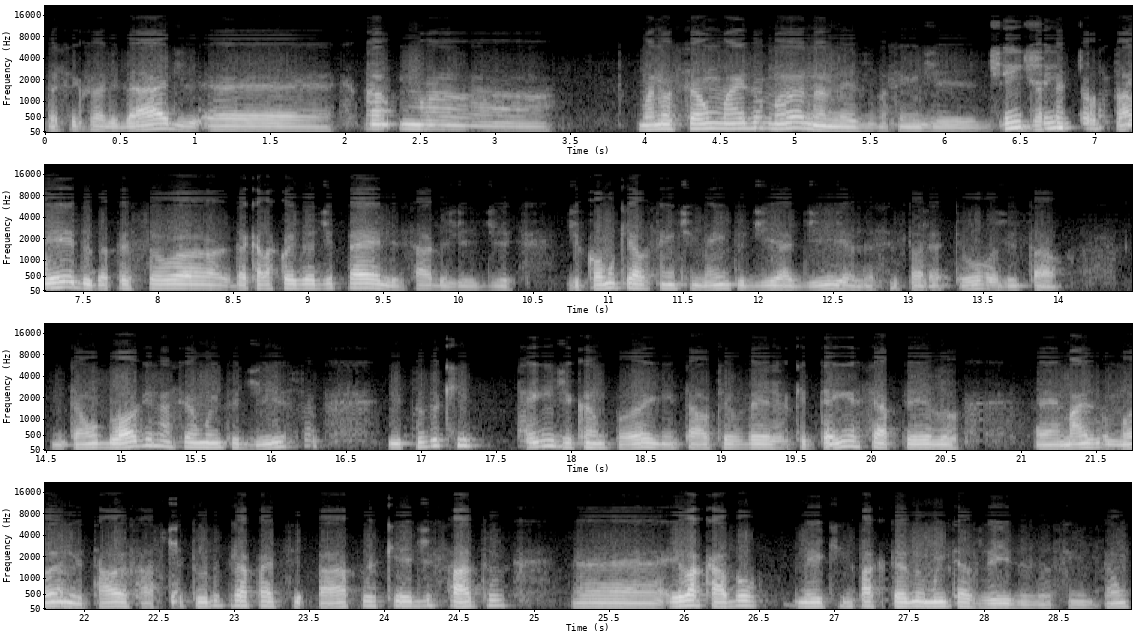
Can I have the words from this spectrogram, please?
da sexualidade, é, uma uma noção mais humana mesmo, assim, de, sim, da sim, pessoa medo, da pessoa, daquela coisa de pele, sabe? De, de, de como que é o sentimento dia a dia dessa história toda e tal. Então o blog nasceu muito disso e tudo que tem de campanha e tal, que eu vejo que tem esse apelo é, mais humano e tal, eu faço de tudo para participar, porque de fato é, eu acabo meio que impactando muitas vidas, assim. Então,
